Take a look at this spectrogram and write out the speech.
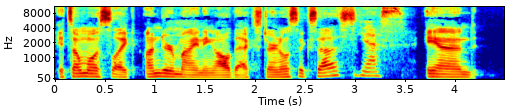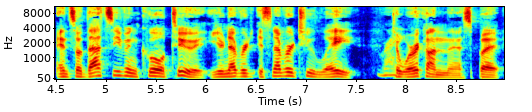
it's almost like undermining all the external success. Yes. And and so that's even cool too. You're never it's never too late right. to work on this, but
